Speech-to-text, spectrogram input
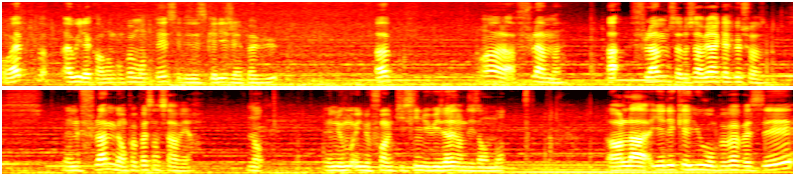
Ouais. Ah oui, d'accord. Donc, on peut monter. C'est des escaliers, j'avais pas vu. Hop. Voilà, flamme. Ah, flamme, ça doit servir à quelque chose. Il y a une flamme, mais on peut pas s'en servir. Non. Il nous, il nous faut un petit signe du visage en disant non. Alors là, il y a des cailloux, on peut pas passer.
